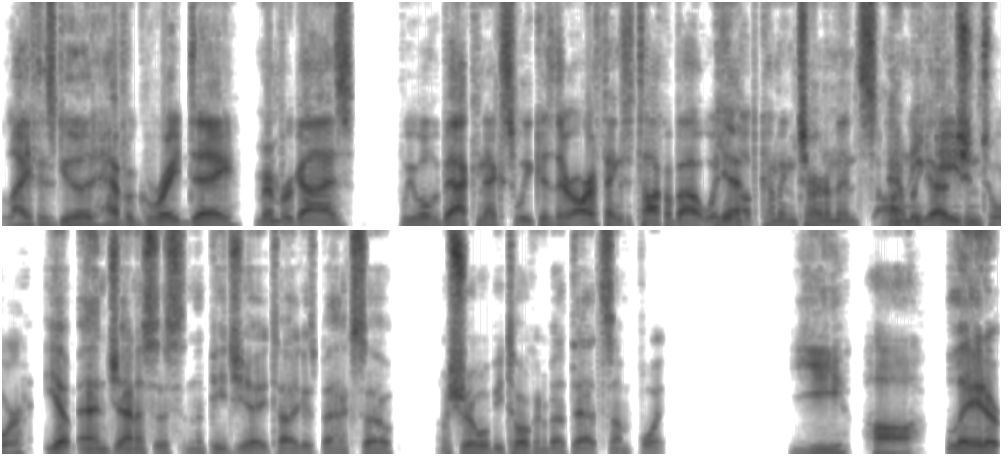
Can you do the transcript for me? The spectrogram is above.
Life is good. Have a great day. Remember, guys, we will be back next week because there are things to talk about with Yeah. upcoming tournaments on And we the got- Asian tour. Yep. And Genesis and the PGA Tigers back. So I'm sure we'll be talking about that at some point. Yeehaw. Later.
